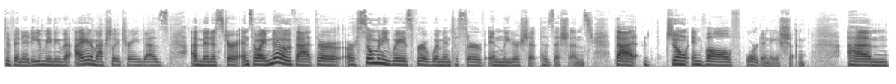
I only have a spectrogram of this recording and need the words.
divinity, meaning that I am actually trained as a minister. And so I know that there are so many ways for women to serve in leadership positions that don't involve ordination. Um,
